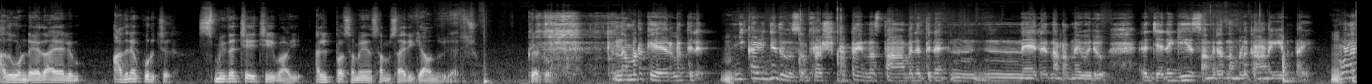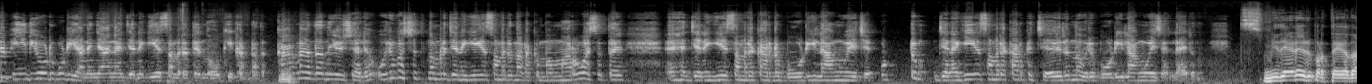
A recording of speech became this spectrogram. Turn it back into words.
അതുകൊണ്ട് ഏതായാലും അതിനെക്കുറിച്ച് സ്മിത ചേച്ചിയുമായി അല്പസമയം സംസാരിക്കാമെന്ന് വിചാരിച്ചു. കേട്ടോ? നമ്മുടെ കേരളത്തിൽ ഈ കഴിഞ്ഞ ദിവസം ഫ്രഷ് കട്ട എന്ന സ്ഥാപനത്തിന് നേരെ നടന്ന ഒരു ജനകീയ സമരം നമ്മൾ കാണുകയുണ്ടായി. വളരെ ഭീതിയോടുകൂടിയാണ് ഞാൻ ആ ജനകീയ സമരത്തെ നോക്കി കണ്ടത്. കാരണം എന്താന്ന് ചോദിച്ചാൽ ഒരു വശത്ത് നമ്മൾ ജനകീയ സമരം നടക്കുമ്പോൾ മറുവശത്തെ ജനകീയ സമരക്കാരുടെ ബോഡി ലാംഗ്വേജ് ഒട്ടും ജനകീയ സമരക്കാർക്ക് ചേരുന്ന ഒരു ബോഡി ലാംഗ്വേജ് അല്ലായിരുന്നു. സ്മിതയുടെ ഒരു പ്രത്യേകത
